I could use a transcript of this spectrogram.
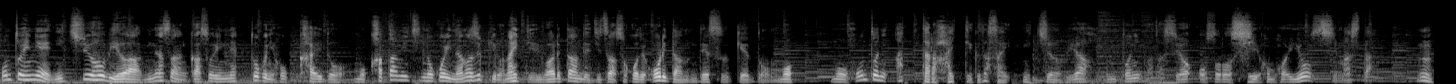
本当にね、日曜日は皆さんガソリンね、特に北海道、もう片道残り70キロないって言われたんで、実はそこで降りたんですけども、もう本当にあったら入ってください。日曜日は本当に私は恐ろしい思いをしました。うん。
